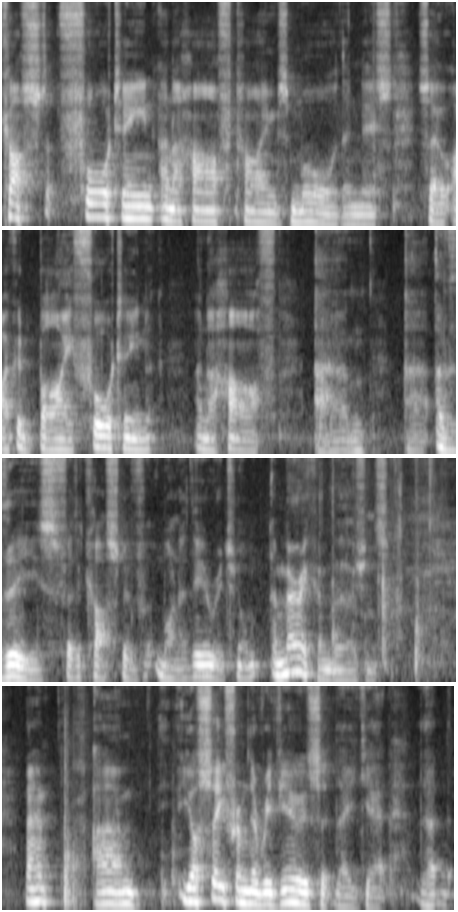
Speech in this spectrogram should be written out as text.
cost 14 and a half times more than this. So I could buy 14 and a half um, uh, of these for the cost of one of the original American versions. Now, um, you'll see from the reviews that they get that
